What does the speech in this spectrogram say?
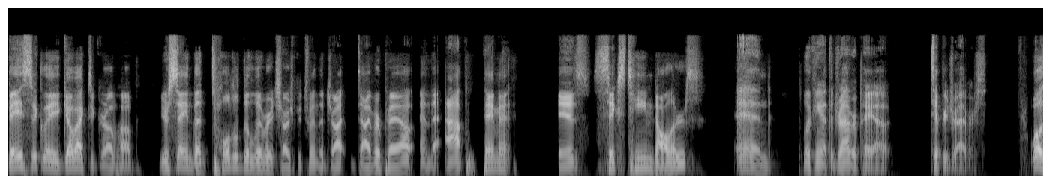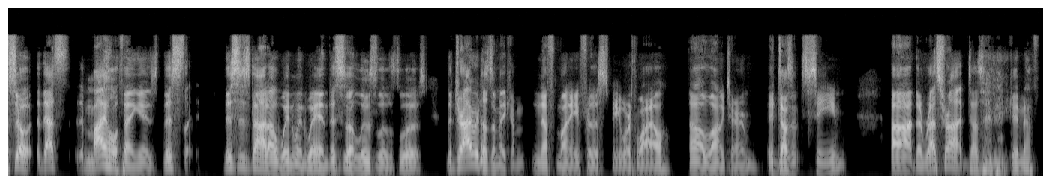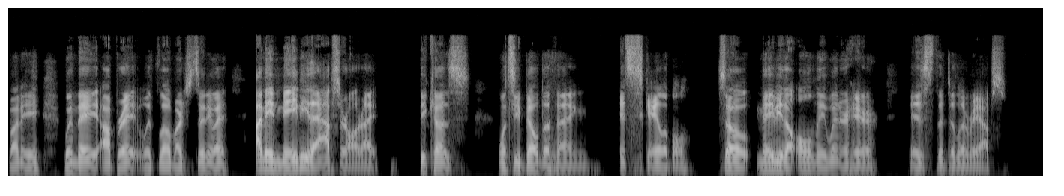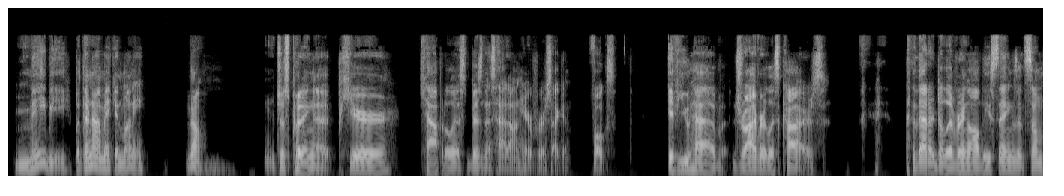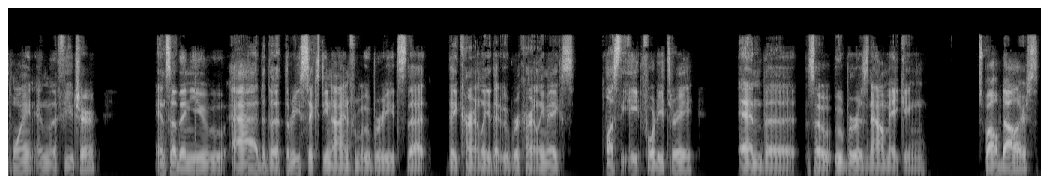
basically go back to grubhub. You're saying the total delivery charge between the dri- diver payout and the app payment is $16 And looking at the driver payout, tip your drivers. well so that's my whole thing is this this is not a win-win-win this is a lose-lose-lose the driver doesn't make enough money for this to be worthwhile uh long term. It doesn't seem. Uh the restaurant doesn't make enough money when they operate with low margins anyway. I mean maybe the apps are all right because once you build the thing it's scalable. So maybe the only winner here is the delivery apps Maybe, but they're not making money. no Just putting a pure capitalist business hat on here for a second, folks. If you have driverless cars that are delivering all these things at some point in the future, and so then you add the 369 from Uber Eats that they currently that Uber currently makes plus the 843 and the so Uber is now making $12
